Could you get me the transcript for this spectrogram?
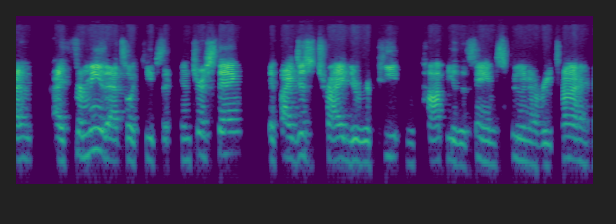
and I, for me, that's what keeps it interesting if I just tried to repeat and copy the same spoon every time.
